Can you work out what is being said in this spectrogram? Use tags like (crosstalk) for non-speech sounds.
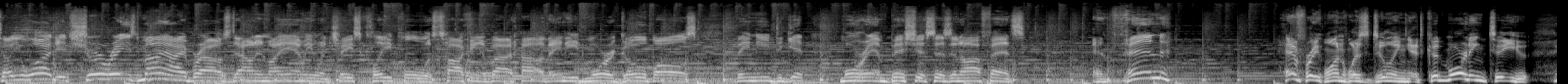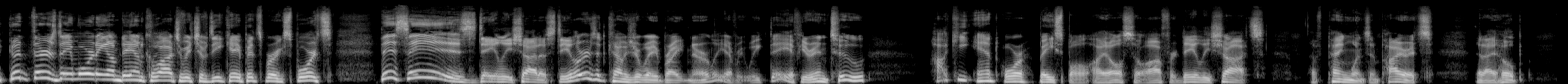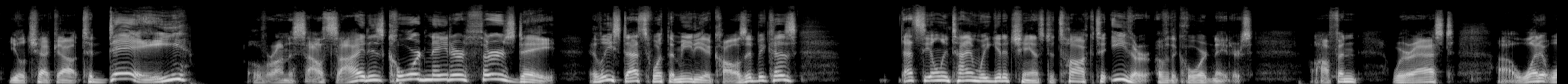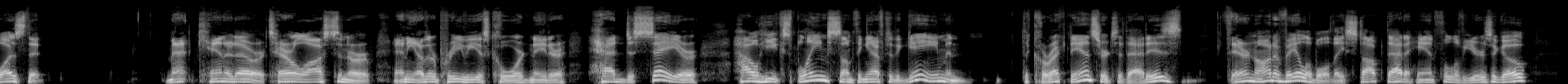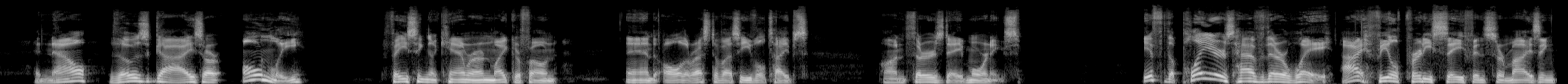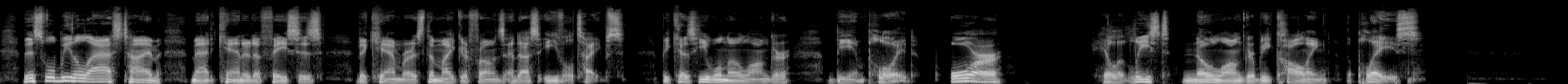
tell you what, it sure raised my eyebrows down in Miami when Chase Claypool was talking about how they need more go balls. They need to get more ambitious as an offense. And then everyone was doing it. Good morning to you. Good Thursday morning. I'm Dan Kovacevic of DK Pittsburgh Sports. This is Daily Shot of Steelers. It comes your way bright and early every weekday. If you're into hockey and or baseball, I also offer daily shots of Penguins and Pirates that I hope you'll check out. Today, over on the South Side, is Coordinator Thursday. At least that's what the media calls it because that's the only time we get a chance to talk to either of the coordinators. Often we're asked uh, what it was that Matt Canada or Teryl Austin or any other previous coordinator had to say or how he explained something after the game. And the correct answer to that is they're not available. They stopped that a handful of years ago. And now those guys are only facing a camera and microphone and all the rest of us evil types on Thursday mornings. If the players have their way, I feel pretty safe in surmising this will be the last time Matt Canada faces the cameras, the microphones, and us evil types because he will no longer be employed. Or he'll at least no longer be calling the plays.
